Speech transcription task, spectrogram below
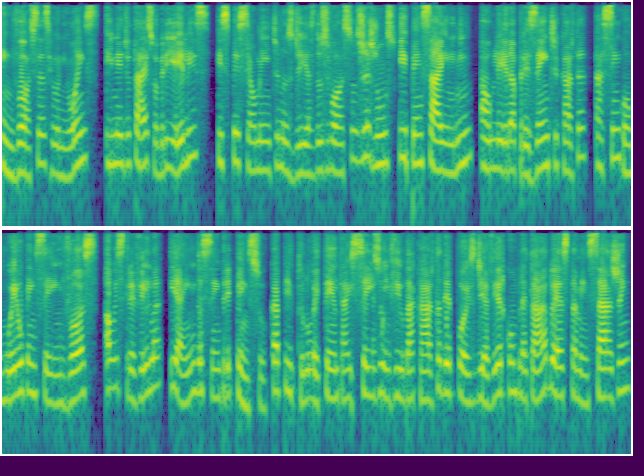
em vossas reuniões, e meditai sobre eles, especialmente nos dias dos vossos jejuns, e pensai em mim, ao ler a presente carta, assim como eu pensei em vós, ao escrevê-la, e ainda sempre penso. Capítulo 86 O envio da carta depois de haver completado esta mensagem,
